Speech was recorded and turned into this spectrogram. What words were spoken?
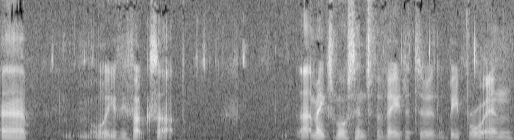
uh, or if he fucks up, that makes more sense for Vader to be brought in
